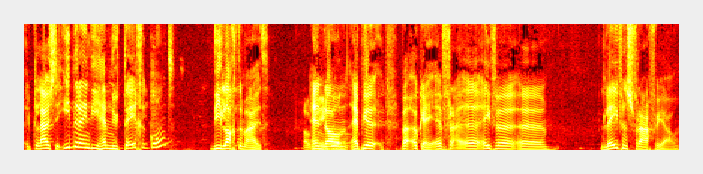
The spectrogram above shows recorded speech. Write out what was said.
Ik luister, iedereen die hem nu tegenkomt, die lacht hem uit. Okay, en dan heb je... Oké, eh, even uh, levensvraag voor jou.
